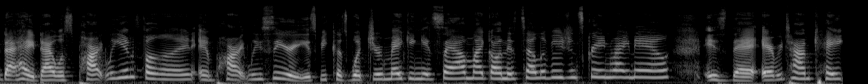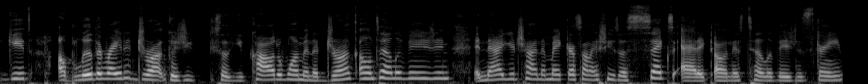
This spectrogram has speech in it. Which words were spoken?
that hey, that was partly in fun and partly serious because what you're making it sound like on this television screen right now is that every time Kate gets obliterated drunk because you so you called a woman a drunk on television and now you're trying to make her sound like she's a sex addict on this television screen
